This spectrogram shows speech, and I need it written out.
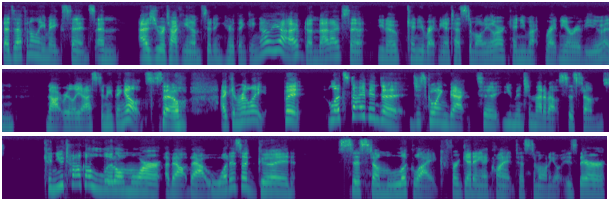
That definitely makes sense. And as you were talking, I'm sitting here thinking, oh, yeah, I've done that. I've sent, you know, can you write me a testimonial or can you write me a review and not really asked anything else? So I can relate. But let's dive into just going back to you mentioned that about systems. Can you talk a little more about that? What is a good system look like for getting a client testimonial? Is there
